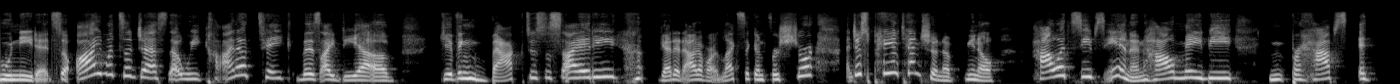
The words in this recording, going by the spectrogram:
who need it. So I would suggest that we kind of take this idea of giving back to society, get it out of our lexicon for sure, and just pay attention of, you know, how it seeps in and how maybe perhaps it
